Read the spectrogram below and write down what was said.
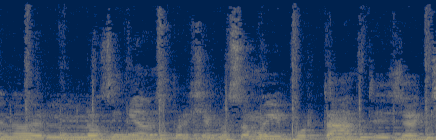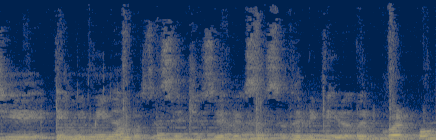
Bueno, el- los riñones, por ejemplo, son muy importantes ya que eliminan los desechos y el exceso de líquido del cuerpo.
